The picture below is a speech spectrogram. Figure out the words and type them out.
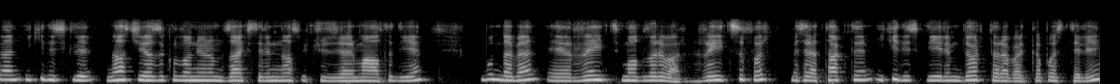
Ben iki diskli NAS cihazı kullanıyorum. Zyxel'in NAS 326 diye. Bunda ben e, RAID modları var. RAID 0 mesela taktığım iki disk diyelim 4 TB kapasiteli.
